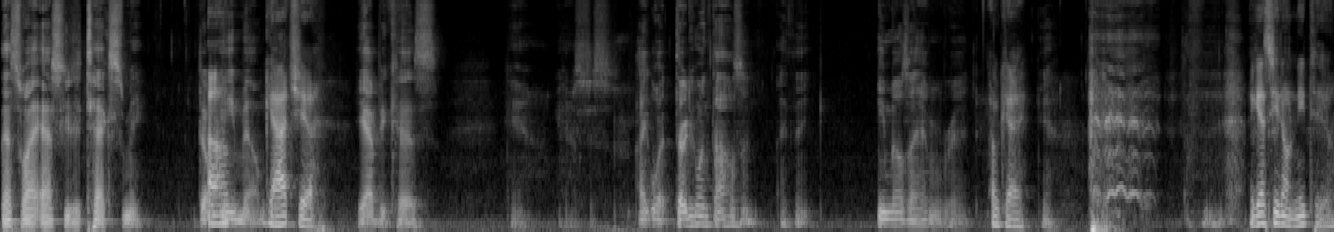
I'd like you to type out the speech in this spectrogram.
That's why I ask you to text me. Don't Oh, email me. Gotcha. Yeah, because yeah, it's just like what thirty-one thousand, I think, emails I haven't read. Okay. Yeah. I guess you don't need to.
